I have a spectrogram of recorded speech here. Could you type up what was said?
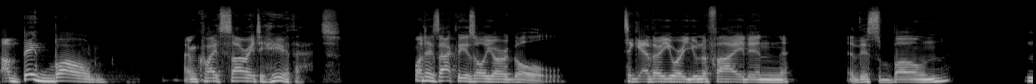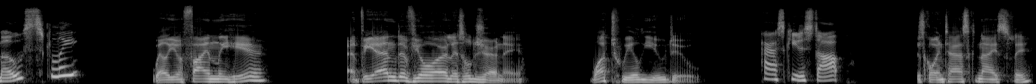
A big bone. I'm quite sorry to hear that. What exactly is all your goal? Together you are unified in this bone? Mostly? Well, you're finally here. At the end of your little journey, what will you do? Ask you to stop. Just going to ask nicely.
